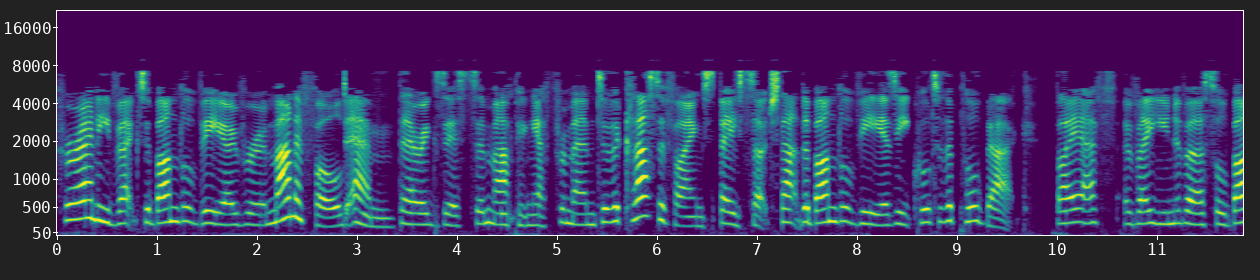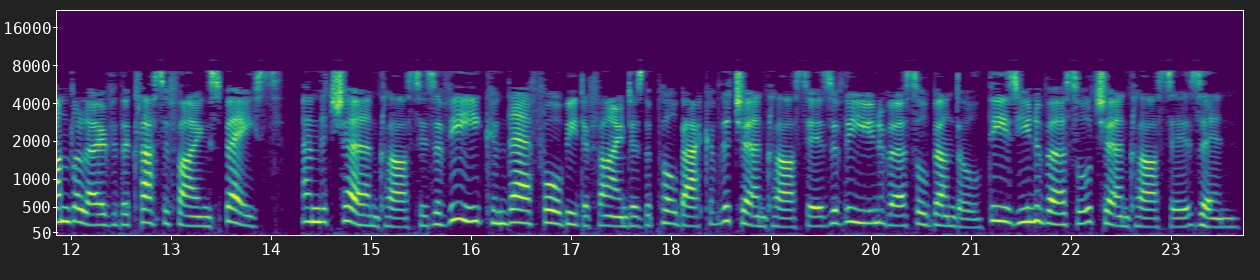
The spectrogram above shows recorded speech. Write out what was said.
For any vector bundle V over a manifold M, there exists a mapping F from M to the classifying space such that the bundle V is equal to the pullback by F of a universal bundle over the classifying space and the Chern classes of V can therefore be defined as the pullback of the Chern classes of the universal bundle. These universal Chern classes in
